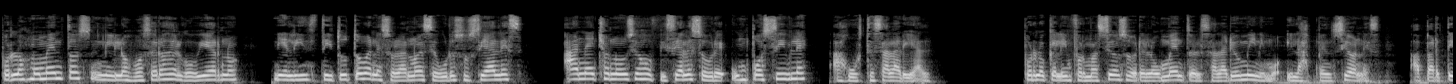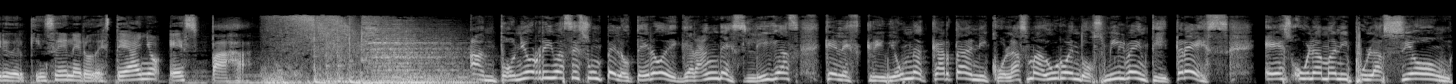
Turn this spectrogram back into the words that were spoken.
Por los momentos, ni los voceros del gobierno ni el Instituto Venezolano de Seguros Sociales han hecho anuncios oficiales sobre un posible ajuste salarial, por lo que la información sobre el aumento del salario mínimo y las pensiones a partir del 15 de enero de este año es paja. Antonio Rivas es un pelotero de grandes ligas que le escribió una carta a Nicolás Maduro en 2023. Es una manipulación.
